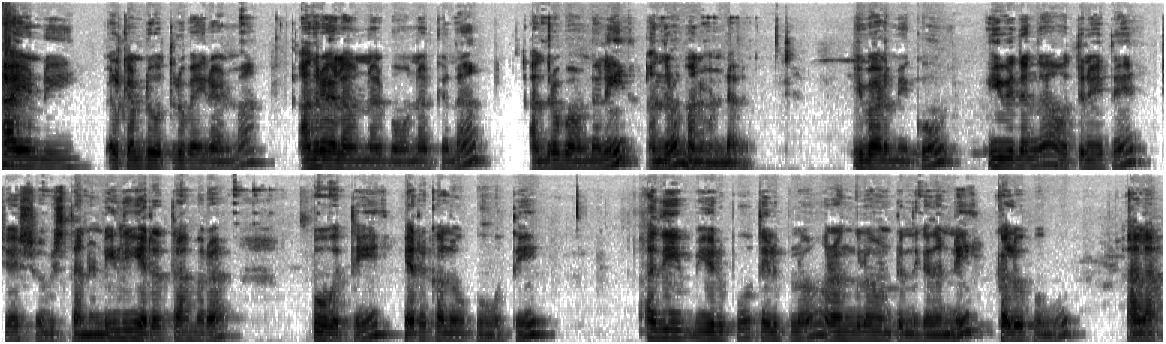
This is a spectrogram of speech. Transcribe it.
హాయ్ అండి. వెల్కమ్ టు ఒత్తులు బై అందరూ ఎలా ఉన్నారు? బాగున్నారు కదా? అందరూ బాగుండాలి. అందరూ మనం ఉండాలి. ఇవాళ మీకు ఈ విధంగా ఒత్తినైతే చేసి చూపిస్తానండి. ఇది ఎర్ర తామర పువ్వొత్తి ఎర్ర కలువ పువ్వొత్తి. అది ఎరుపు తెలుపులో రంగులో ఉంటుంది కదండి. కలువ పువ్వు. అలా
